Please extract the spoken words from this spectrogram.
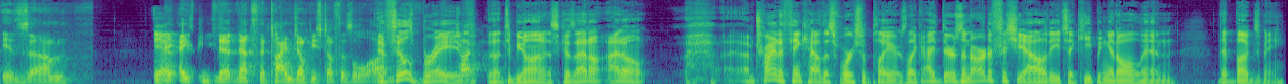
is um, yeah. I, I, think that that's the time jumpy stuff that's a little odd. It feels brave, uh, to be honest, because I don't, I don't. I'm trying to think how this works with players. Like, I, there's an artificiality to keeping it all in that bugs me.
